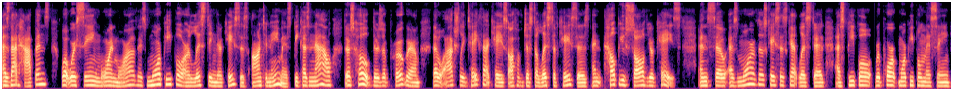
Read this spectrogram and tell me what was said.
As that happens, what we're seeing more and more of is more people are listing their cases onto NamUs because now there's hope. There's a program that will actually take that case off of just a list of cases and help you solve your case. And so, as more of those cases get listed, as people report more people missing,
